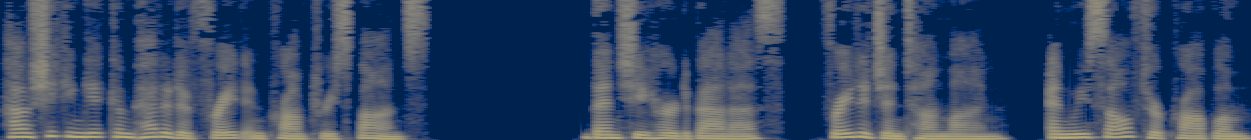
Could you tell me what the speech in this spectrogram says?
How she can get competitive freight and prompt response? Then she heard about us, Freightagent Online, and we solved her problem.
